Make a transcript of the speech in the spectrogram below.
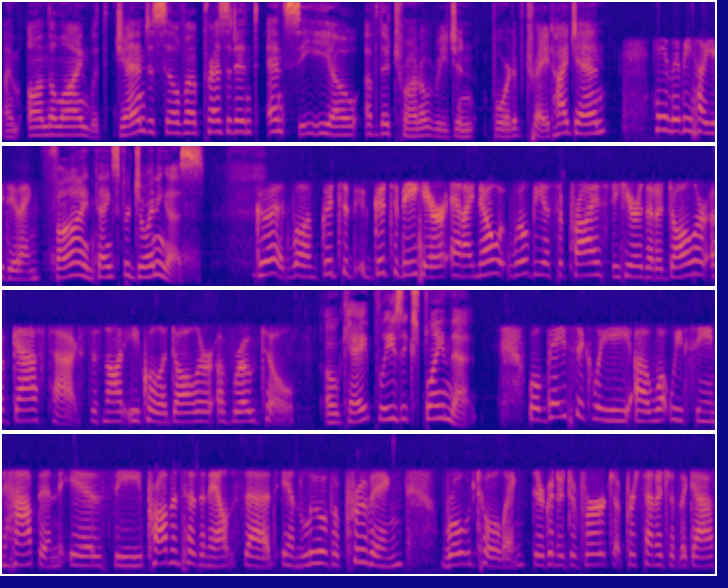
I'm on the line with Jan De Silva, President and CEO of the Toronto Region Board of Trade. Hi, Jan. Hey, Libby, how you doing? Fine. Thanks for joining us. Good. Well, good to good to be here, and I know it will be a surprise to hear that a dollar of gas tax does not equal a dollar of road toll. Okay, please explain that. Well, basically, uh, what we've seen happen is the province has announced that in lieu of approving road tolling, they're going to divert a percentage of the gas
